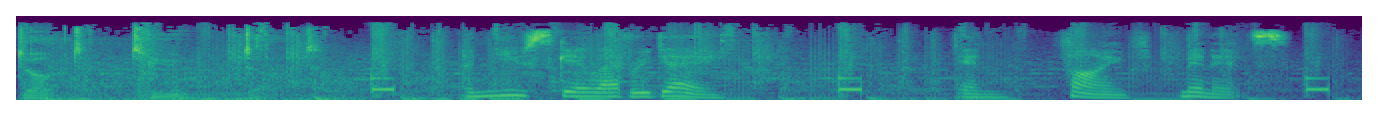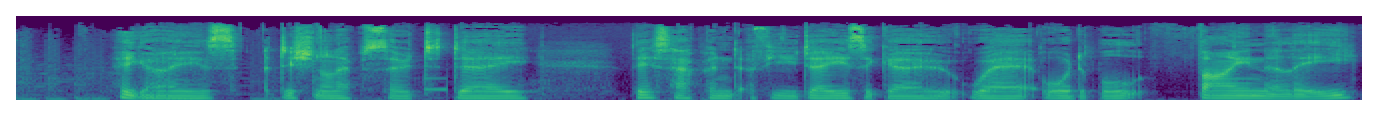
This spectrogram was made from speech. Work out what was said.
Dot to dot. A new skill every day. In five minutes. Hey guys, additional episode today. This happened a few days ago where Audible finally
